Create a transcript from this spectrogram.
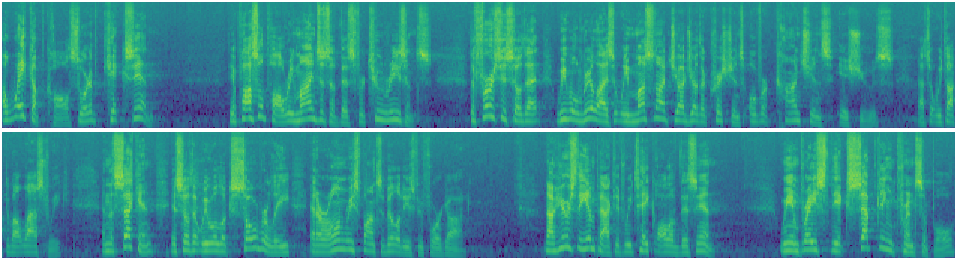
a wake up call sort of kicks in. The Apostle Paul reminds us of this for two reasons. The first is so that we will realize that we must not judge other Christians over conscience issues. That's what we talked about last week. And the second is so that we will look soberly at our own responsibilities before God. Now, here's the impact if we take all of this in. We embrace the accepting principle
